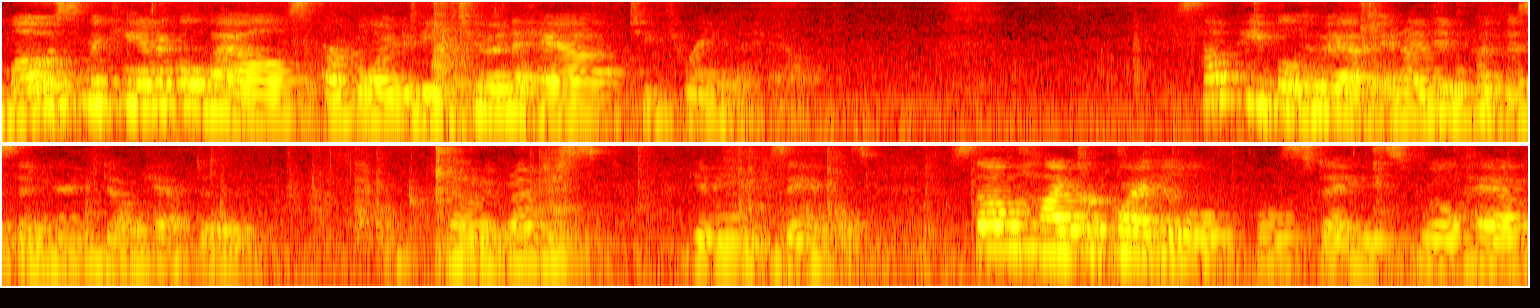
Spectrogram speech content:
Most mechanical valves are going to be two and a half to three and a half. Some people who have, and I didn't put this in here, you don't have to note it, but I'm just giving you examples. Some hypercoagulable states will have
